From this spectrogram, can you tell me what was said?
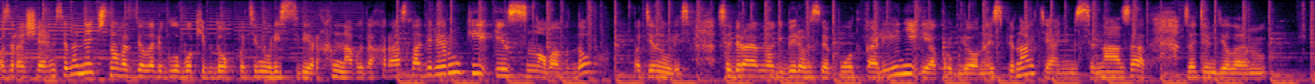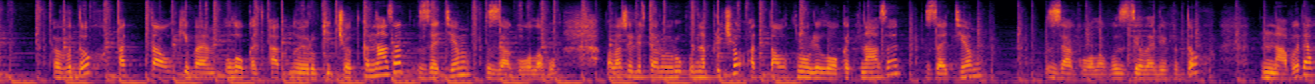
Возвращаемся на мяч, снова сделали глубокий вдох, потянулись вверх, на выдох расслабили руки и снова вдох, потянулись. Собираем ноги, берем себя под колени и округленной спиной тянемся назад. Затем делаем Вдох, отталкиваем локоть одной руки четко назад, затем за голову. Положили вторую руку на плечо, оттолкнули локоть назад, затем за голову. Сделали вдох, на выдох,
